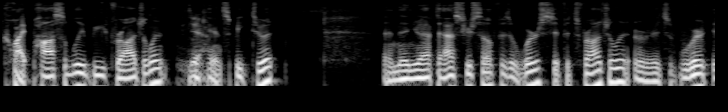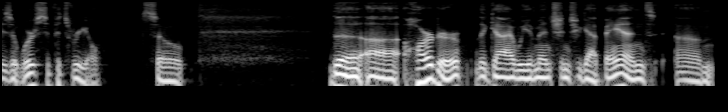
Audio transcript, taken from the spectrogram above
quite possibly be fraudulent. You can't speak to it. And then you have to ask yourself: Is it worse if it's fraudulent, or it's wor- is it worse if it's real? So, the uh, Harder, the guy we mentioned who got banned, um,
